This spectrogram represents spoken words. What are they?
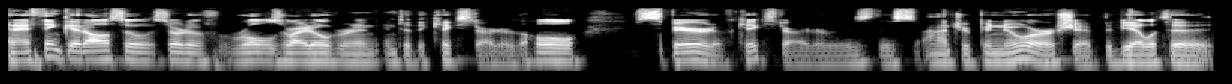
And I think it also sort of rolls right over in, into the Kickstarter. The whole spirit of Kickstarter is this entrepreneurship to be able to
